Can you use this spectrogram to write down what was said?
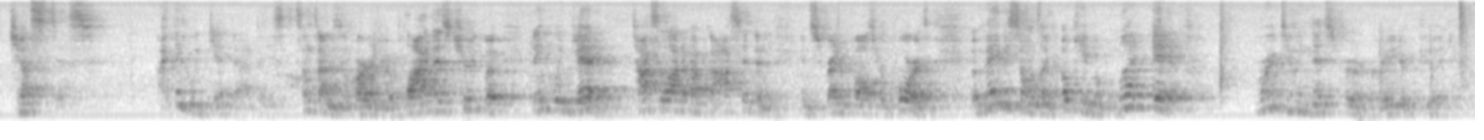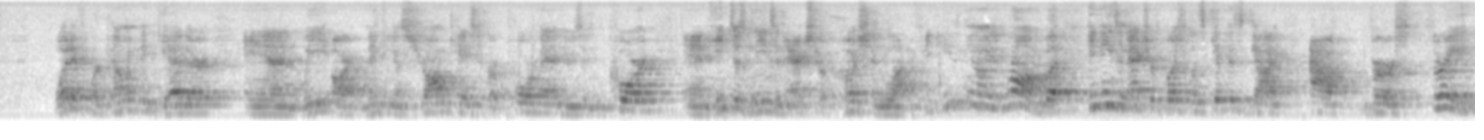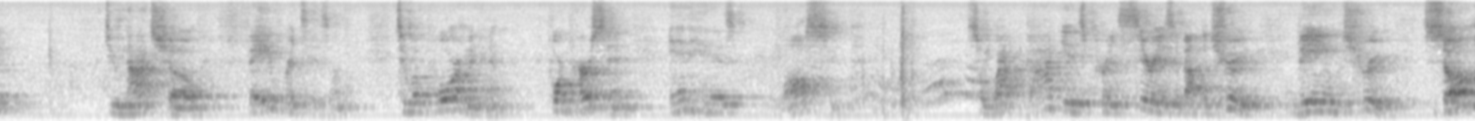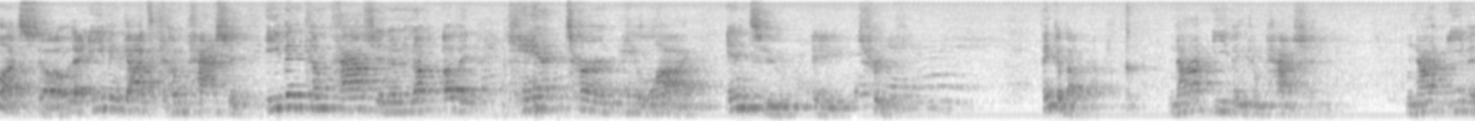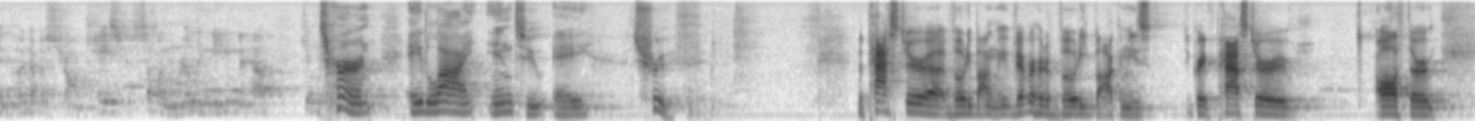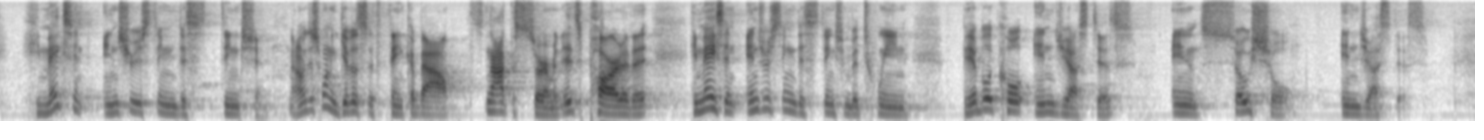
justice. I think we get that, basically. Sometimes it's harder to apply this truth, but I think we get it. Talks a lot about gossip and, and spreading false reports. But maybe someone's like, okay, but what if we're doing this for a greater good? What if we're coming together and we are making a strong case for a poor man who's in court and he just needs an extra push in life? He, he's, you know, he's wrong, but he needs an extra push. Let's get this guy out. Verse 3 Do not show favoritism to a poor man, poor person in his lawsuit. So, wow, God is pretty serious about the truth being true. So much so that even God's compassion, even compassion and enough of it, can't turn a lie into a truth. Think about that. Not even compassion, not even putting up a strong case for someone really needing the help, can turn a lie into a truth. The pastor, uh, Voddie Baucham, you've ever heard of Voddie Baucham? He's a great pastor, author. He makes an interesting distinction. And I just want to give us to think about. It's not the sermon, it's part of it. He makes an interesting distinction between biblical injustice and social injustice.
